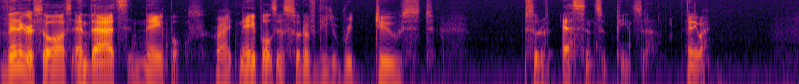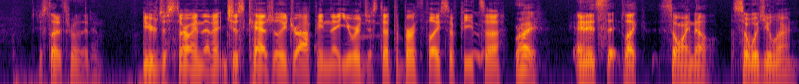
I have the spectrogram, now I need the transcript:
vinegar sauce, and that's Naples, right? Naples is sort of the reduced sort of essence of pizza. Anyway, just thought I'd throw that in. You're just throwing that in, just casually dropping that you were just at the birthplace of pizza. Right. And it's like, so I know. So what'd you learn?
